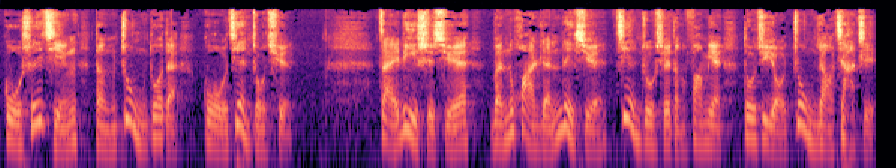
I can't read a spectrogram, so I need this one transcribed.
古水井等众多的古建筑群，在历史学、文化人类学、建筑学等方面都具有重要价值。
